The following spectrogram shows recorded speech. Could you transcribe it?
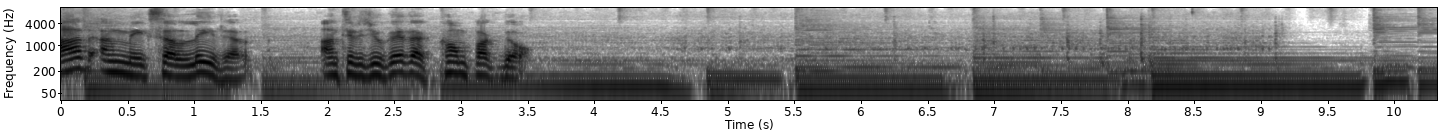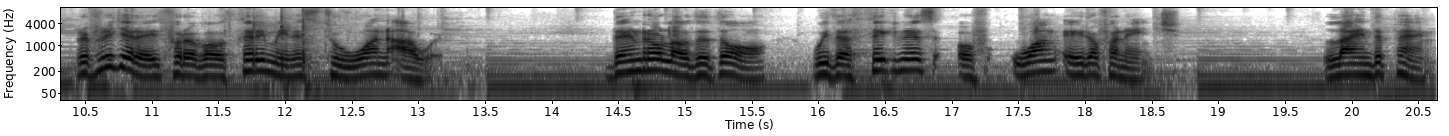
Add and mix a little until you get a compact dough. Refrigerate for about 30 minutes to 1 hour. Then roll out the dough with a thickness of 1 8 of an inch. Line the pan.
